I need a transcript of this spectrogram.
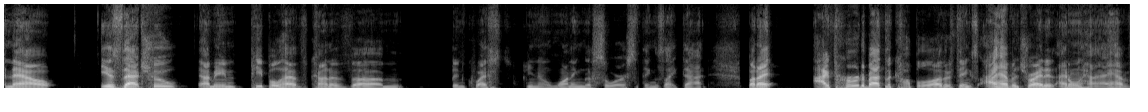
Now, is that true? I mean, people have kind of um, been quest, you know, wanting the source and things like that. But I I've heard about a couple of other things. I haven't tried it. I don't have. I have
